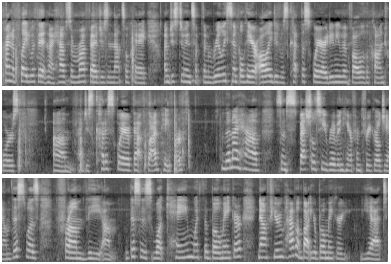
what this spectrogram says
kind of played with it and I have some rough edges and that's okay. I'm just doing something really simple here. All I did was cut the square. I didn't even follow the contours. Um, I just cut a square of that plaid paper. Then I have some specialty ribbon here from Three Girl Jam. This was from the, um, this is what came with the bow maker. Now, if you haven't bought your bow maker yet.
